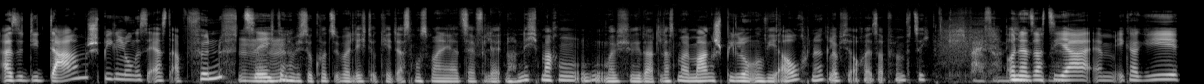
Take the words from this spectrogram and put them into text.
Also die Darmspiegelung ist erst ab 50. Mhm. Dann habe ich so kurz überlegt, okay, das muss man jetzt ja vielleicht noch nicht machen. Dann habe ich mir gedacht, lass mal Magenspiegelung irgendwie auch, ne? Glaube ich auch erst ab 50. Ich weiß auch nicht. Und dann sagt sie, ja, ähm, EKG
